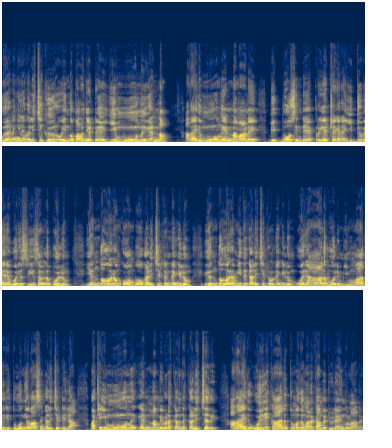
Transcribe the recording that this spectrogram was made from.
വേണമെങ്കിൽ വലിച്ചു കീറൂ എന്ന് പറഞ്ഞിട്ട് ഈ മൂന്ന് എണ്ണം അതായത് മൂന്ന് എണ്ണമാണ് ബിഗ് ബോസിന്റെ പ്രേക്ഷകരെ ഇതുവരെ ഒരു സീസണിൽ പോലും എന്തോരം കോംബോ കളിച്ചിട്ടുണ്ടെങ്കിലും എന്തോരം ഇത് കളിച്ചിട്ടുണ്ടെങ്കിലും ഒരാൾ പോലും ഇമാതിരി തോന്നിയവാസം കളിച്ചിട്ടില്ല. പക്ഷെ ഈ മൂന്ന് എണ്ണം ഇവിടെ കിടന്ന് കളിച്ചത് അതായത് ഒരു കാലത്തും അത് മറക്കാൻ പറ്റൂല എന്നുള്ളതാണ്.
